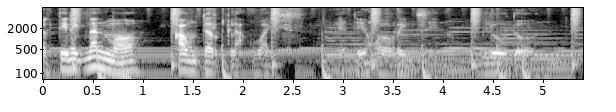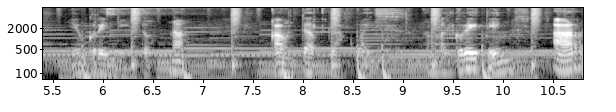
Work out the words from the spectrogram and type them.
pag tinignan mo counterclockwise. Ito yung orange, eh, no? blue doon, yung green dito, no? Counterclockwise. Ang algorithms R,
